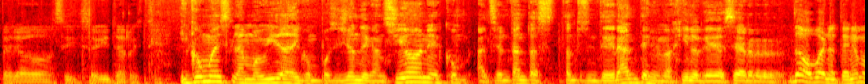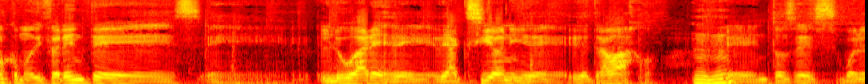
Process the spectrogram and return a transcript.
pero sí, soy guitarrista. ¿Y cómo es la movida de composición de canciones? ¿Cómo- Al ser tantas, tantos integrantes, me imagino que debe ser... No, bueno, tenemos como diferentes eh, lugares de, de acción y de, trabajo. Eh, entonces, bueno,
